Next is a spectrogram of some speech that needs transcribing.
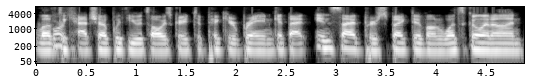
Love to catch up with you. It's always great to pick your brain, get that inside perspective on what's going on.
